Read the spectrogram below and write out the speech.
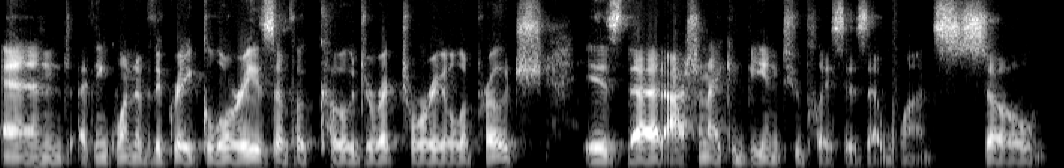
And I think one of the great glories of a co directorial approach is that Ash and I could be in two places at once. So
